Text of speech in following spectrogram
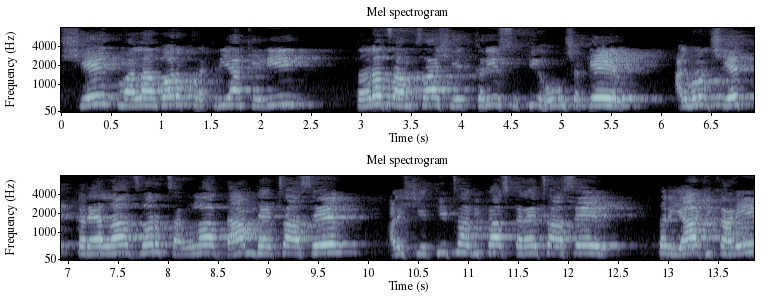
शेतमालावर प्रक्रिया केली तरच आमचा शेतकरी सुखी होऊ शकेल. आणि म्हणून शेतकऱ्याला जर चांगला दाम द्यायचा असेल आणि शेतीचा विकास करायचा असेल तर या ठिकाणी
